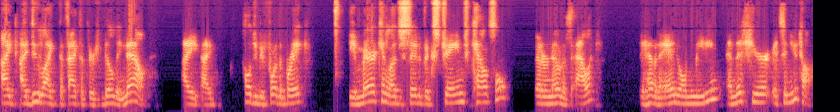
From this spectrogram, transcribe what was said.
I I do like the fact that there's building now. I, I told you before the break, the American Legislative Exchange Council, better known as ALEC, they have an annual meeting, and this year it's in Utah.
